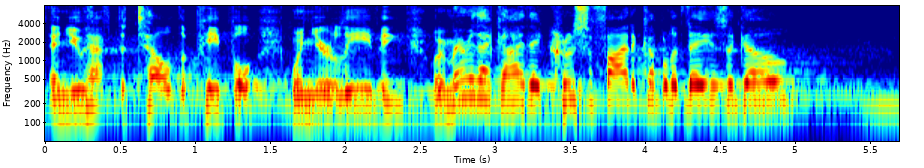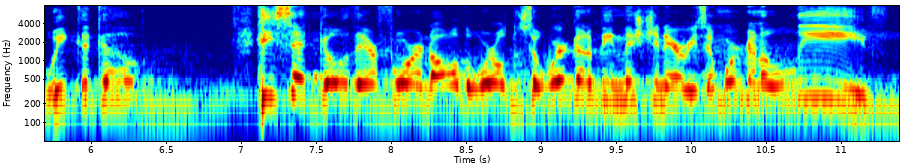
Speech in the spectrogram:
and you have to tell the people when you're leaving. Remember that guy they crucified a couple of days ago? Week ago? He said, Go therefore into all the world. And so we're going to be missionaries and we're going to leave.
